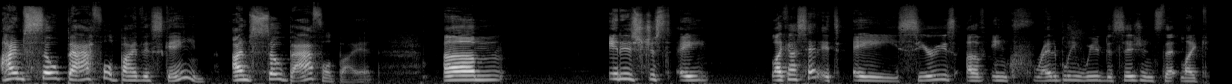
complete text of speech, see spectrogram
I'm so baffled by this game. I'm so baffled by it. Um it is just a like I said, it's a series of incredibly weird decisions that like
